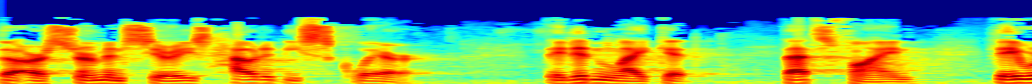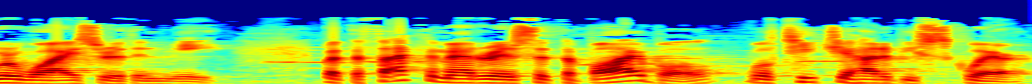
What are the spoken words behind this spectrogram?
the, our sermon series How to Be Square. They didn't like it. That's fine. They were wiser than me. But the fact of the matter is that the Bible will teach you how to be square.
